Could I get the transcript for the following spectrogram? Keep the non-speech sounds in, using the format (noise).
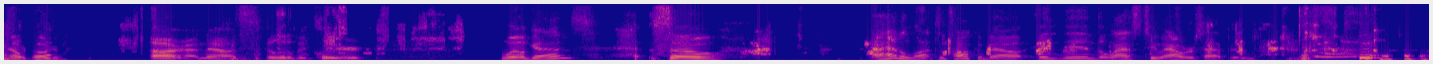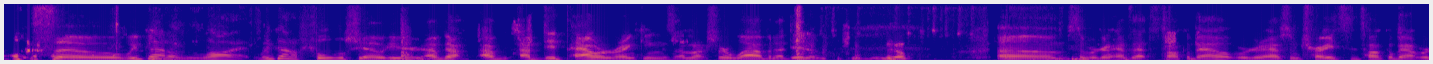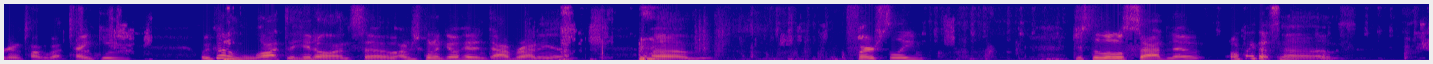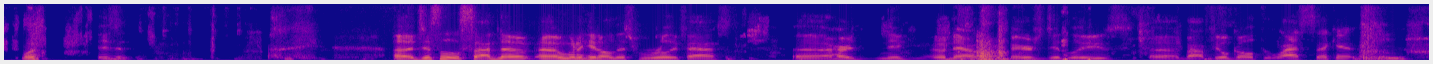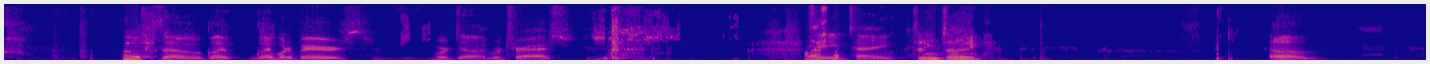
Now we're talking. All right, now it's a little bit clearer. Well, guys, so I had a lot to talk about, and then the last two hours happened. So we've got a lot. We've got a full show here. I've got. I I did power rankings. I'm not sure why, but I did them. Yep. Um, so we're gonna have that to talk about. We're gonna have some trades to talk about. We're gonna talk about tanking. We've got a lot to hit on, so I'm just gonna go ahead and dive right in. Um, firstly, just a little side note. I don't think that's Um, What? is it? (laughs) uh, just a little side note. Uh, I'm going to hit on this really fast. Uh, I heard Nick announce the Bears did lose uh, by a field goal at the last second. Oh, So, Glad- Gladewater Bears, we're done. We're trash. Team tank. Team tank. Um,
